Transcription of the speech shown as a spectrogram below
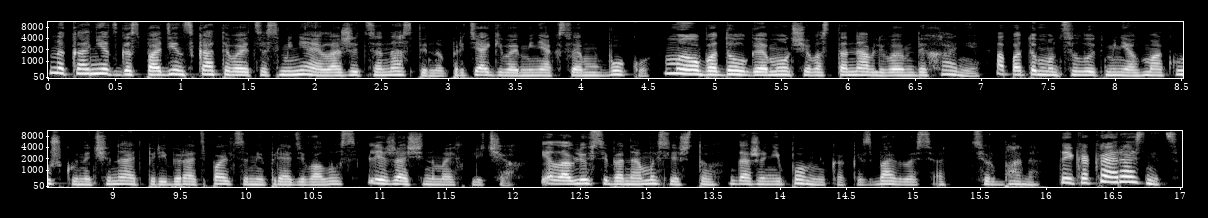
Наконец господин скатывается с меня и ложится на спину, притягивая меня к своему боку. Мы оба долго и молча восстанавливаем дыхание, а потом он целует меня в макушку и начинает перебирать пальцами пряди волос, лежащие на моих плечах. Я ловлю себя на мысли, что даже не помню, как избавилась от тюрбана. Да и какая разница?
